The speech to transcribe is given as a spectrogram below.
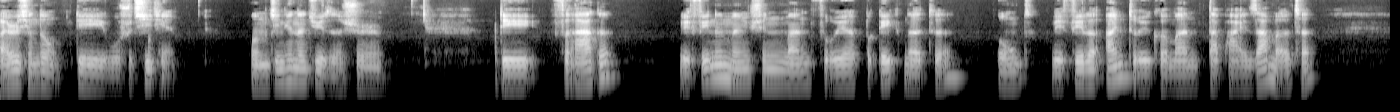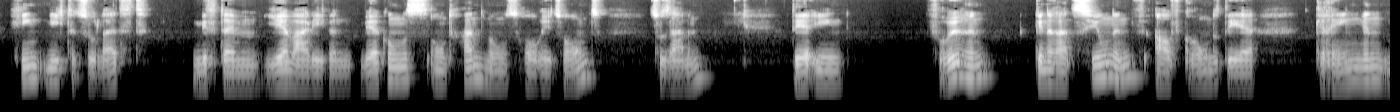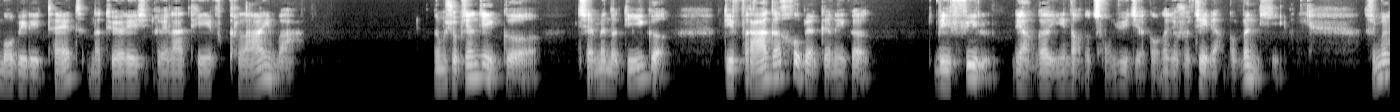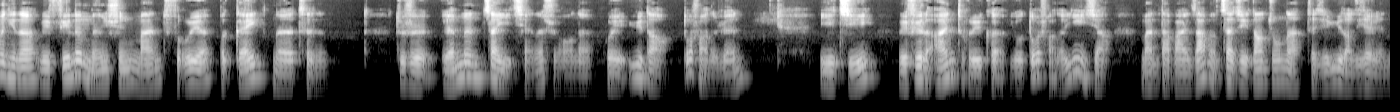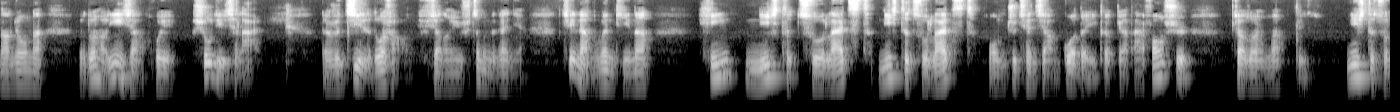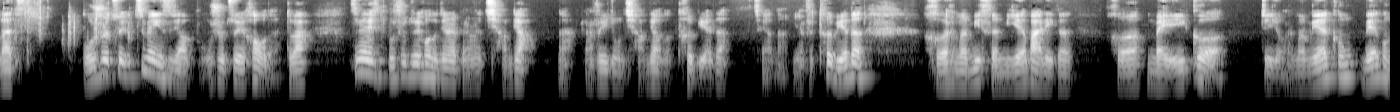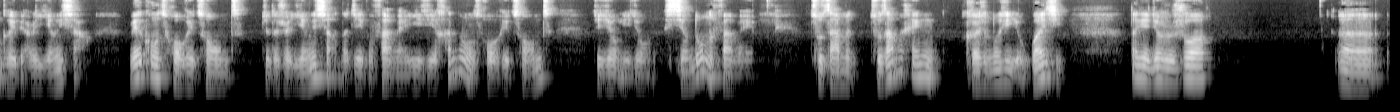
百日行动第五十七天，我们今天的句子是：Die Frage, wie viele Menschen man früher begegnete und wie viele Eindrücke man dabei sammelte, hing nicht zuletzt mit dem jeweiligen Wirkungs- und Handlungshorizont zusammen, der in früheren Generationen aufgrund der geringen Mobilität natürlich relativ klein war。那么首先这个前面的第一个 die Frage 后边跟那个 we feel 两个引导的从句结构，那就是这两个问题。什么问题呢？We feel Menschen man früher begegnet，就是人们在以前的时候呢，会遇到多少的人，以及 we feel Eindruck 有多少的印象。Man dabei sammeln，在这当中呢，在这遇到这些人当中呢，有多少印象会收集起来？那说记了多少，就相当于是这么个概念。这两个问题呢，hin nicht zuletzt，nicht zuletzt，我们之前讲过的一个表达方式叫做什么？nicht zuletzt，不是最字面意思叫不是最后的，对吧？字面意思不是最后的，就是表示强调啊，表示一种强调的特别的这样的，也是特别的和什么 Mr. m i e b a l i g 和每一个。这种什么 Wirkung，Wirkung 可以表示影响，Wirkungshorizont 指的是影响的这个范围，以及 Handlungshorizont 这种一种行动的范围。Zusammen，Zusammenhang 和什么东西有关系？那也就是说，呃，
